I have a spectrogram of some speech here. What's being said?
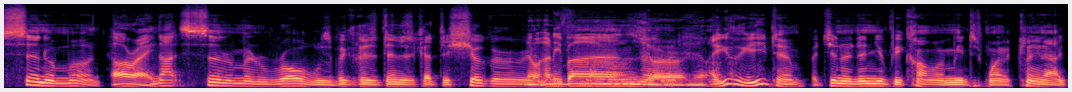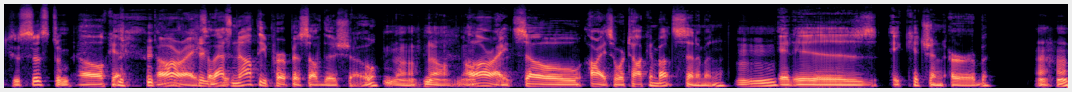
cinnamon, All right. not cinnamon rolls, because then it's got the sugar. No honey buns or- no. Now, you can eat them, but you know, then you become. I mean, just want to clean out your system. Oh, Okay. All right. So that's not the purpose of this show. No, no, no. All right. So, all right. So we're talking about cinnamon. Mm-hmm. It is a kitchen herb. Uh huh.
